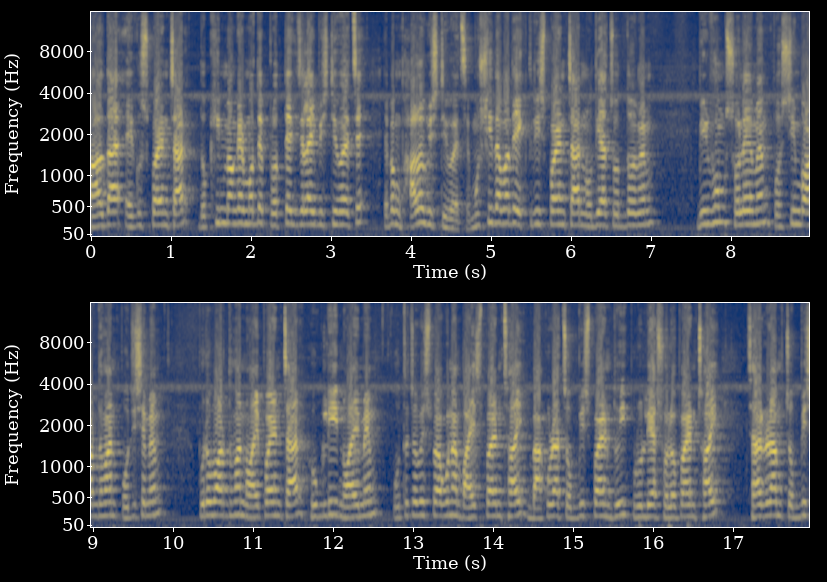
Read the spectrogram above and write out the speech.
মালদা একুশ পয়েন্ট চার, দক্ষিণবঙ্গের মধ্যে প্রত্যেক জেলায় বৃষ্টি হয়েছে এবং ভালো বৃষ্টি হয়েছে। মুর্শিদাবাদে একত্রিশ পয়েন্ট চার, নদিয়া চোদ্দ এমএম, বীরভূম ষোলো এমএম, পশ্চিম বর্ধমান পঁচিশ এমএম, পূর্ব বর্ধমান নয় পয়েন্ট চার, হুগলি নয় এমএম, উত্তর চব্বিশ পরগনা বাইশ পয়েন্ট ছয়, বাঁকুড়া চব্বিশ পয়েন্ট দুই, পুরুলিয়া ষোলো পয়েন্ট ছয়, ঝাড়গ্রাম চব্বিশ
